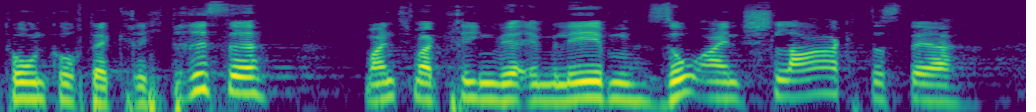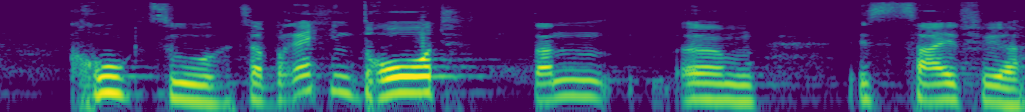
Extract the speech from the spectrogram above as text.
Tonkrug, der kriegt Risse. Manchmal kriegen wir im Leben so einen Schlag, dass der Krug zu zerbrechen droht. Dann ähm, ist Zeit für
